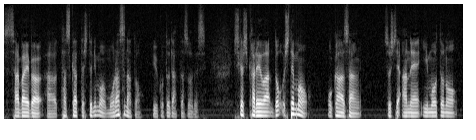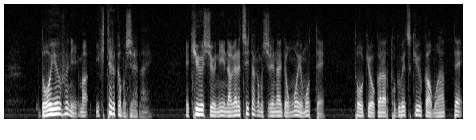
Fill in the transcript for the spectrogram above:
サバイバー助かった人にも漏らすなということだったそうです。しかし彼はどうしてもお母さんそして姉妹のどういうふうに、まあ、生きてるかもしれない。九州に流れ着いたかもしれないという思いを持って東京から特別休暇をもらって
